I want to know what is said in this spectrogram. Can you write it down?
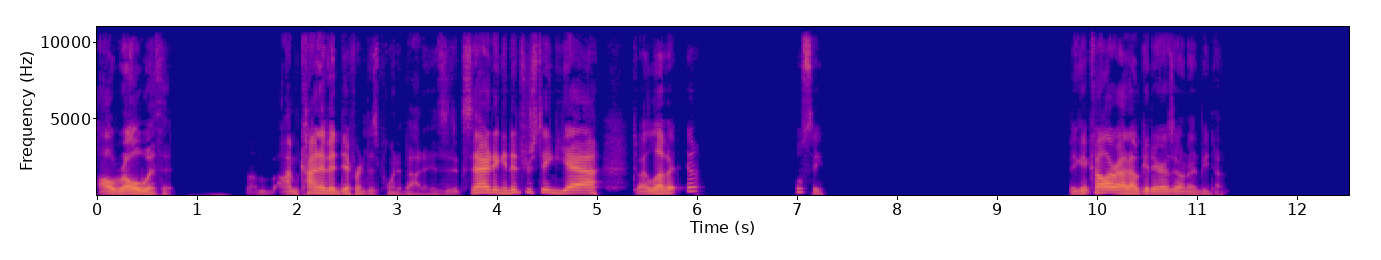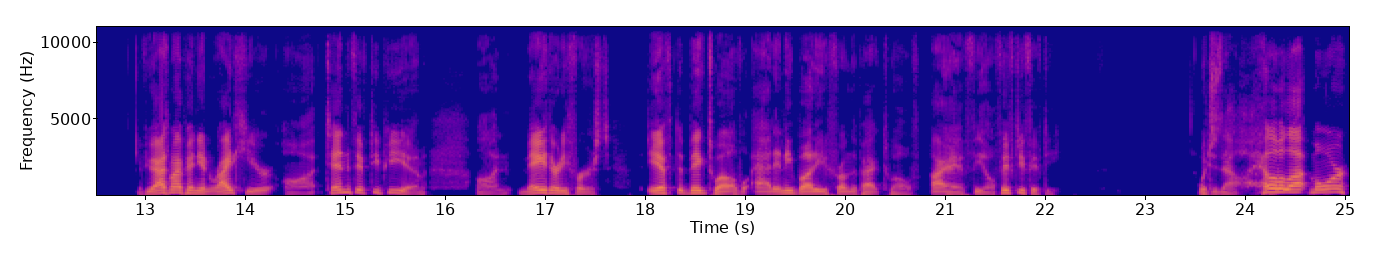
I'll roll with it. I'm, I'm kind of indifferent at this point about it. Is it exciting and interesting? Yeah. Do I love it? Yeah. We'll see. They get Colorado, get Arizona, and be done. If you ask my opinion right here on 10:50 p.m. on May 31st, if the Big 12 will add anybody from the Pac 12, I feel 50 50, which is a hell of a lot more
